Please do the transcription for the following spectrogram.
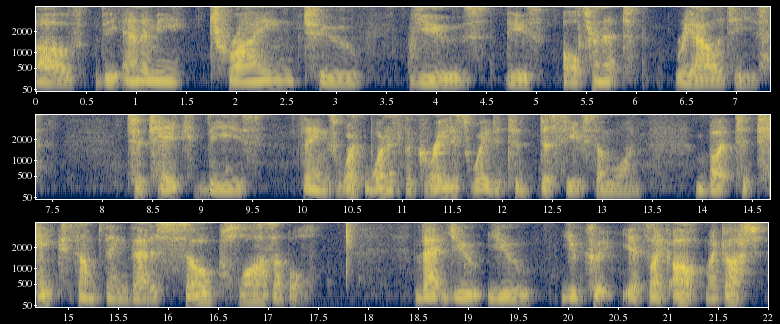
of the enemy trying to use these alternate realities to take these things what what is the greatest way to, to deceive someone but to take something that is so plausible that you you you could it's like oh my gosh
